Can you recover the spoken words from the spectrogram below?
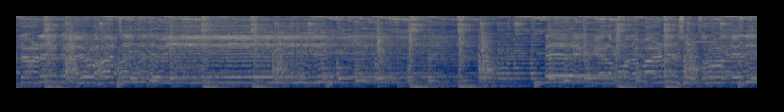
મોઢાણે ગાયો હાચી દેવી. એ કેળ મોર બાણે છોકરો તેડી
